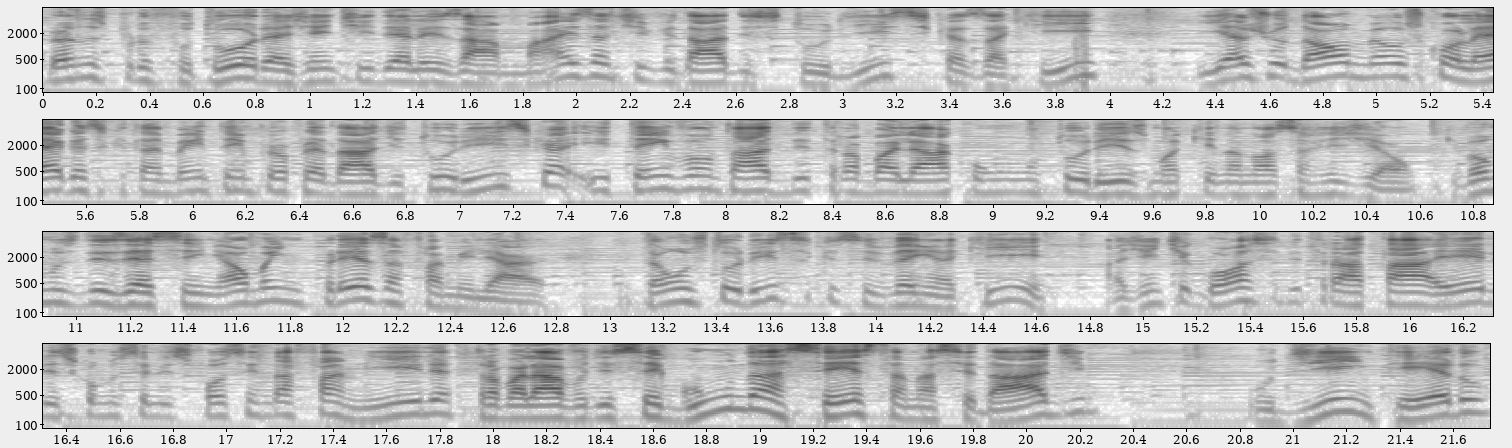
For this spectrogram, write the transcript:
Planos para o futuro é a gente idealizar mais atividades turísticas aqui e ajudar os meus colegas que também têm propriedade turística e têm vontade de trabalhar com o turismo aqui na nossa região. Vamos dizer assim, é uma empresa familiar. Então os turistas que se vêm aqui, a gente gosta de tratar eles como se eles fossem da família. Trabalhava de segunda a sexta na cidade, o dia inteiro.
